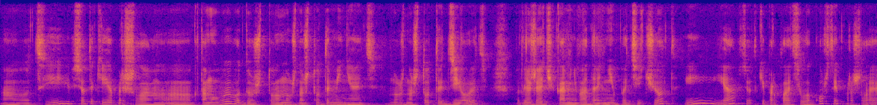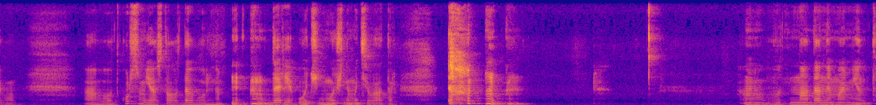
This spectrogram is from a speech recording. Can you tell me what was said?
А вот. И все-таки я пришла э, к тому выводу, что нужно что-то менять, нужно что-то делать, под лежачий камень вода не потечет, и я все-таки проплатила курс и прошла его. А вот, курсом я осталась довольна. Дарья очень мощный мотиватор. вот, на данный момент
